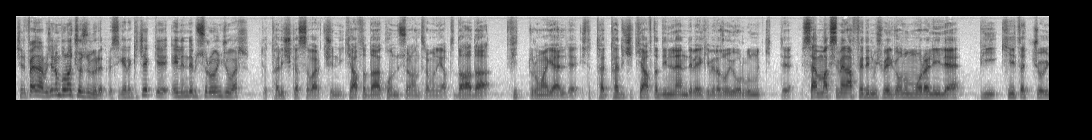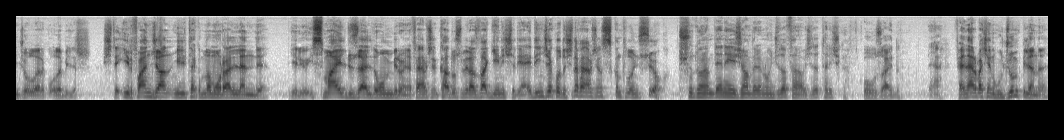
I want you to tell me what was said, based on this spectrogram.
Şimdi Fenerbahçe'nin buna çözüm üretmesi gerekecek ki elinde bir sürü oyuncu var. İşte Talişka'sı var. Şimdi iki hafta daha kondisyon antrenmanı yaptı. Daha da fit duruma geldi. İşte Ta- Tadic iki hafta dinlendi. Belki biraz o yorgunluk gitti. Sen Maksimen affedilmiş. Belki onun moraliyle bir kilit açıcı oyuncu olarak olabilir. İşte İrfan Can milli takımda morallendi geliyor. İsmail düzeldi 11 oynadı. Fenerbahçe'nin kadrosu biraz daha genişledi. Yani Edin Dzeko dışında Fenerbahçe'nin sıkıntılı oyuncusu yok. Şu dönemde en heyecan veren oyuncu da Fenerbahçe'de Talisca. Oğuz Aydın. Yani. Fenerbahçe'nin hücum planı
